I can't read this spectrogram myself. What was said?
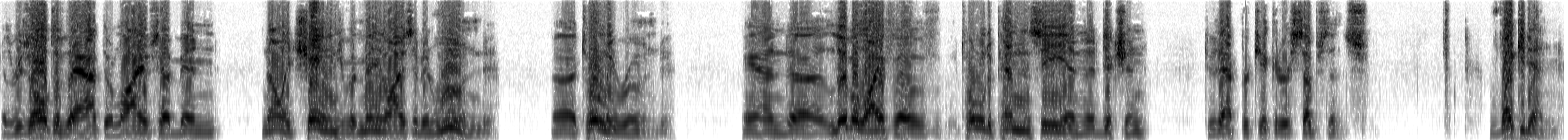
as a result of that, their lives have been not only changed, but many lives have been ruined, uh, totally ruined, and uh, live a life of total dependency and addiction to that particular substance. Vicodin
